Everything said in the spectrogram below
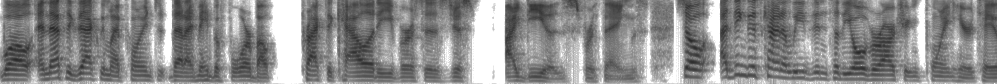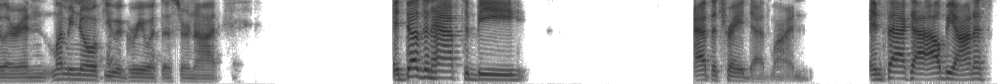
Well, and that's exactly my point that I made before about practicality versus just ideas for things. So I think this kind of leads into the overarching point here, Taylor, and let me know if you agree with this or not. It doesn't have to be at the trade deadline in fact, I'll be honest.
